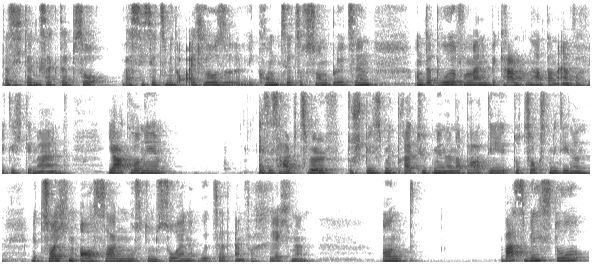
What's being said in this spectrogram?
dass ich dann gesagt habe, so, was ist jetzt mit euch los? Wie kommt es jetzt auf so einen Blödsinn? Und der Bruder von meinem Bekannten hat dann einfach wirklich gemeint, ja, Conny, es ist halb zwölf, du spielst mit drei Typen in einer Party, du zockst mit ihnen. Mit solchen Aussagen musst du um so eine Uhrzeit einfach rechnen. Und was willst du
